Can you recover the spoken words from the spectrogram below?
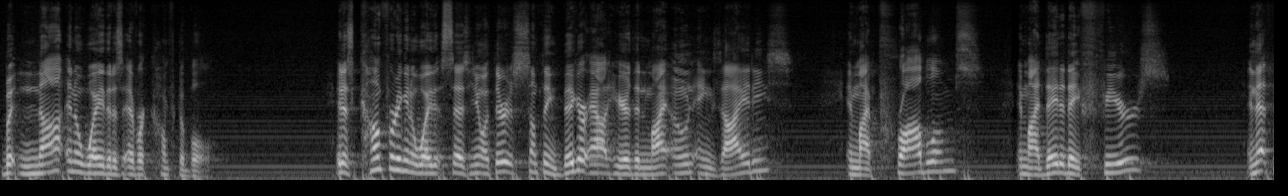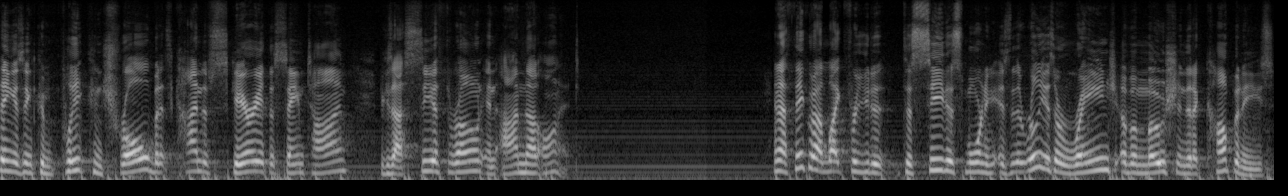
but not in a way that is ever comfortable. It is comforting in a way that says, you know what, there is something bigger out here than my own anxieties and my problems and my day to day fears. And that thing is in complete control, but it's kind of scary at the same time because I see a throne and I'm not on it. And I think what I'd like for you to, to see this morning is that there really is a range of emotion that accompanies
